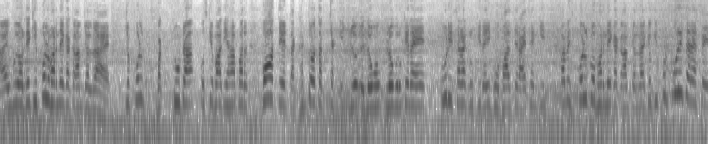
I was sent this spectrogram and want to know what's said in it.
आए हुए और देखिए पुल भरने का काम चल रहा है। जो पुल टूटा उसके बाद यहाँ पर बहुत देर तक घंटों तक लो, लोगों लोग रुके रहे। पूरी सड़क रुकी रही भोपाल से रायसेन की। अब इस पुल को भरने का काम चल रहा है क्योंकि पुल पूरी तरह से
